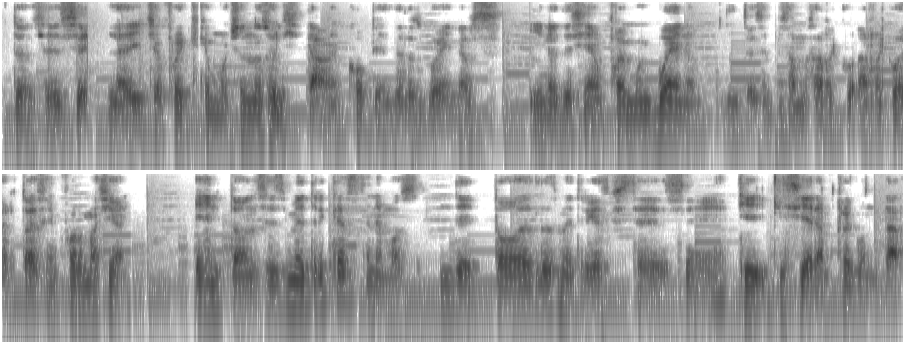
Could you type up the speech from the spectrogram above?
Entonces, eh, la dicha fue que muchos nos solicitaban copias de los webinars y nos decían fue muy bueno. Entonces empezamos a recoger toda esa información entonces, métricas tenemos de todas las métricas que ustedes eh, quisieran preguntar.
